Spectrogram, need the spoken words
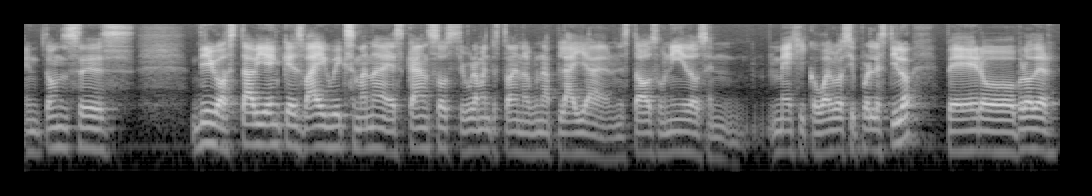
Entonces, Digo, está bien que es bye week, semana de descanso, seguramente estaba en alguna playa en Estados Unidos, en México o algo así por el estilo, pero, brother,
